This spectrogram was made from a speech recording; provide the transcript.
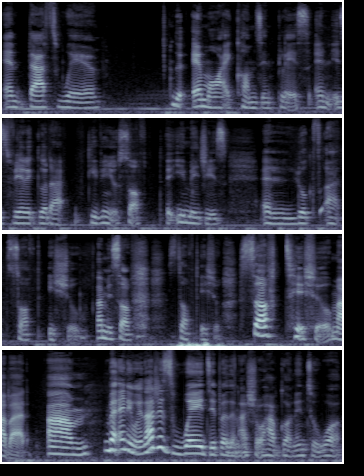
and that's where the MRI comes in place and it's very good at giving you soft images and looks at soft issue. I mean soft soft issue. Soft tissue, my bad. Um but anyway, that is way deeper than I should have gone into what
